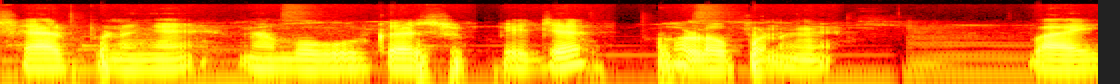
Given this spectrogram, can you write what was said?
ஷேர் பண்ணுங்கள் நம்ம ஊர்காசிப் பேஜை ஃபாலோ பண்ணுங்கள் பாய்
